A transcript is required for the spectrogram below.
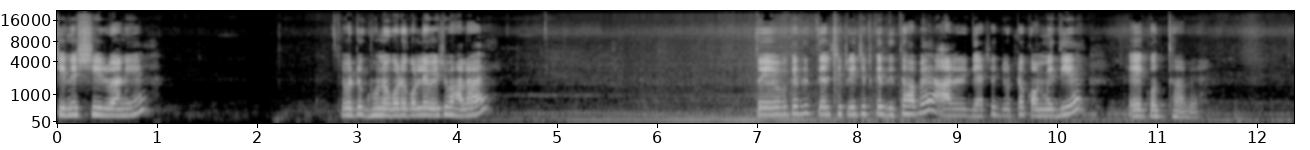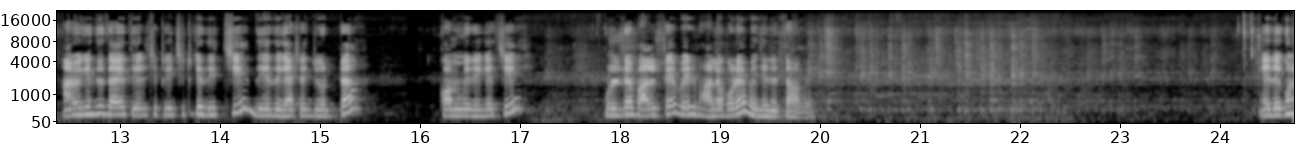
চিনির শির বানিয়ে তবে একটু ঘন করে করলে বেশি ভালো হয়। তো এভাবে কিন্তু তেল ছিটকে ছিটকে দিতে হবে, আর গ্যাসের জোরটা কমে দিয়ে এই করতে হবে। আমি কিন্তু তাই তেল ছিটকে ছিটকে দিচ্ছি, দিয়ে গ্যাসের জোরটা কমে রেখেছি উল্টে পাল্টে বেশ ভালো করে ভেজে নিতে হবে। এই দেখুন,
